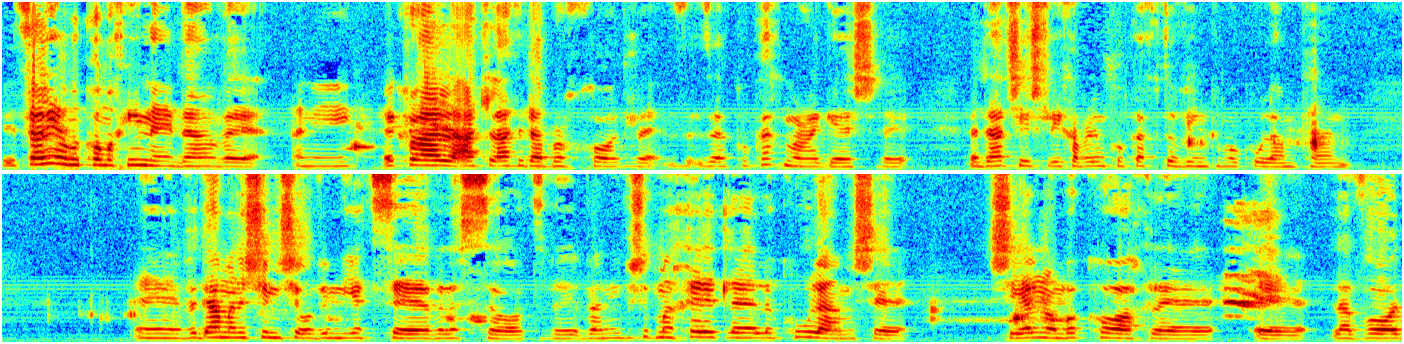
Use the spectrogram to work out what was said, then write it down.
ויצא לי המקום הכי נהדר, ואני אקרא לאט לאט את הברכות, וזה זה כל כך מרגש, ולדעת שיש לי חברים כל כך טובים כמו כולם כאן. אה, וגם אנשים שאוהבים לייצר ולעשות, ואני פשוט מאחלת לכולם ש... שיהיה לנו הרבה כוח ל- אה, לעבוד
